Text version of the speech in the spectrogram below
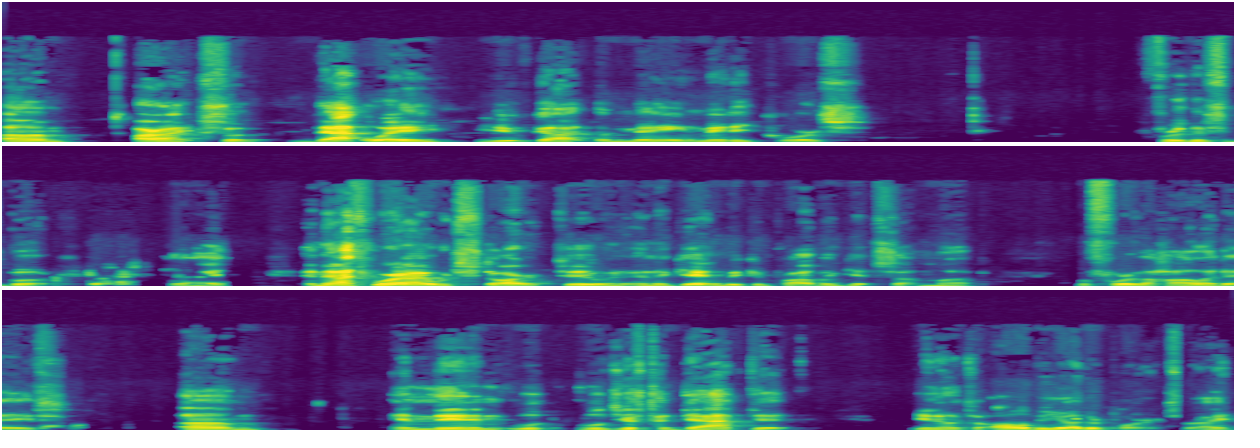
Um, all right. So that way you've got the main mini course for this book. Okay. And that's where I would start too. And, and again, we can probably get something up before the holidays. Um, and then we'll, we'll just adapt it, you know, to all the other parts, right?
